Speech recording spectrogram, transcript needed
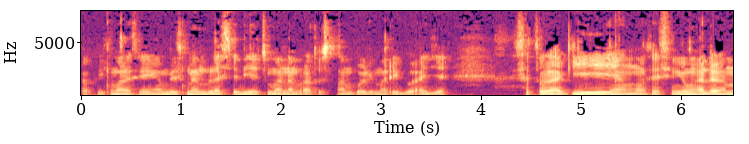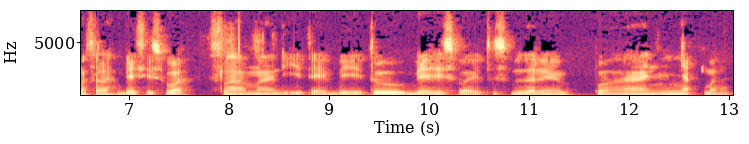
Tapi kemarin saya ambil 19 jadi ya cuma 665 ribu aja. Satu lagi yang mau saya singgung adalah masalah beasiswa. Selama di ITB itu beasiswa itu sebenarnya banyak banget.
